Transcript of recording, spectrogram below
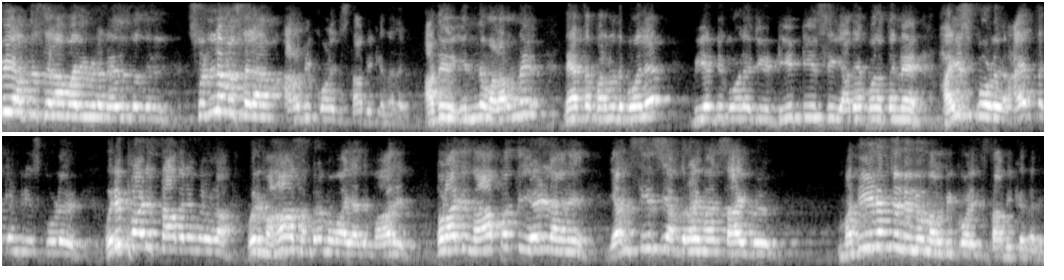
വി അബ്ദുസലാം അലിയുടെ നേതൃത്വത്തിൽ സുല്ലമുസലാം അറബി കോളേജ് സ്ഥാപിക്കുന്നത്. അത് ഇന്ന് വളർന്ന് നേരത്തെ പറഞ്ഞതുപോലെ B Ed college T T C അതേപോലെ തന്നെ ഹൈസ്കൂൾ ഹയർ സെക്കൻഡറി സ്കൂൾ ഒരുപാട് സ്ഥാപനങ്ങളുള്ള ഒരു മഹാസംരംഭമായി അത് മാറി. തൊള്ളായിരത്തി നാൽപ്പത്തി ഏഴിലാണ് M C C Abdurahman Sahib മദീനത്തുലും അറബി കോളേജ് സ്ഥാപിക്കുന്നത്.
